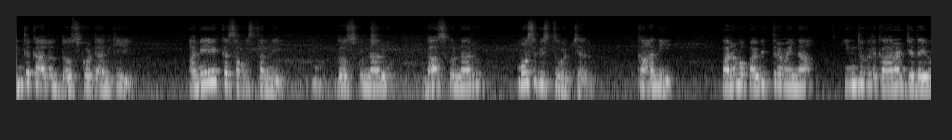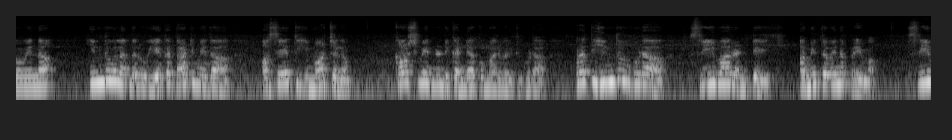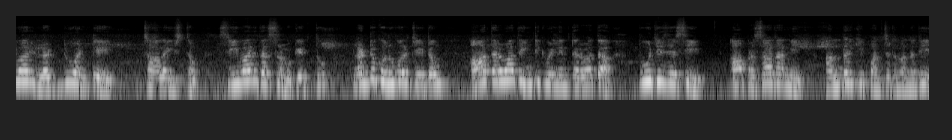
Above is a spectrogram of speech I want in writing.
ఇంతకాలం దోసుకోవటానికి అనేక సంస్థల్ని దోసుకున్నారు దాచుకున్నారు మోసగిస్తూ వచ్చారు. కానీ పరమ పవిత్రమైన హిందువులకు ఆరాధ్య దైవమైన హిందువులందరూ ఏకతాటి మీద అసేత్ హిమాచలం కాశ్మీర్ నుండి కన్యాకుమారి వరకు కూడా ప్రతి హిందువు కూడా శ్రీవారు అంటే అమితమైన ప్రేమ. శ్రీవారి లడ్డు అంటే చాలా ఇష్టం. శ్రీవారి దర్శనం ఒకెత్తు లడ్డు కొనుగోలు చేయటం ఆ తర్వాత ఇంటికి వెళ్ళిన తర్వాత పూజ చేసి ఆ ప్రసాదాన్ని అందరికీ పంచడం అన్నది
